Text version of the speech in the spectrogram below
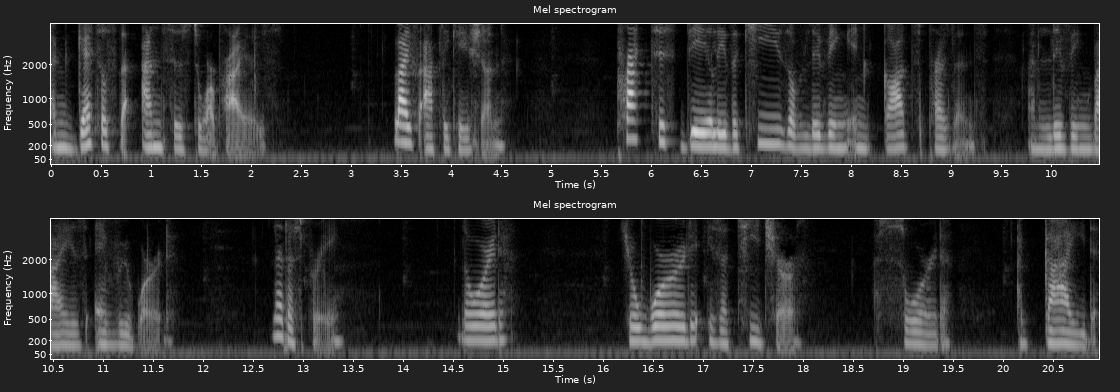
and get us the answers to our prayers. Life application Practice daily the keys of living in God's presence and living by His every word. Let us pray. Lord, your word is a teacher, a sword, a guide,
